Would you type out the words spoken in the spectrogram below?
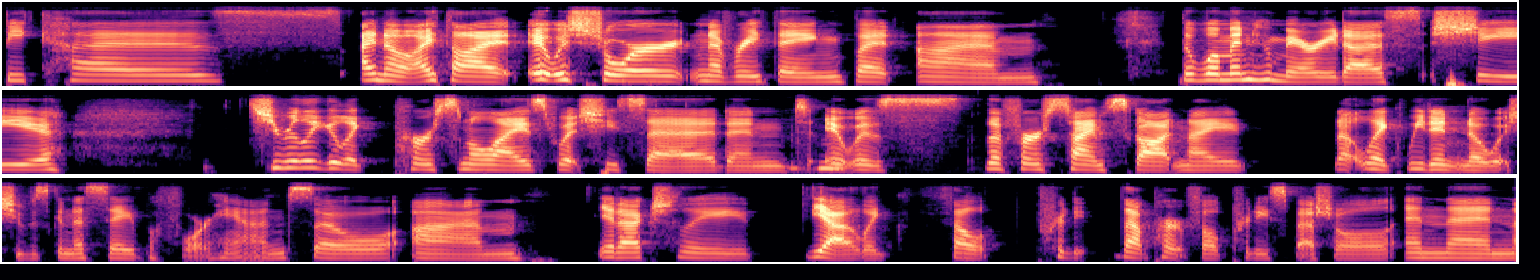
because I know I thought it was short and everything, but um the woman who married us, she she really like personalized what she said and Mhm. it was the first time Scott and I that, like we didn't know what she was going to say beforehand. So um it actually yeah, like felt pretty that part felt pretty special. And then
